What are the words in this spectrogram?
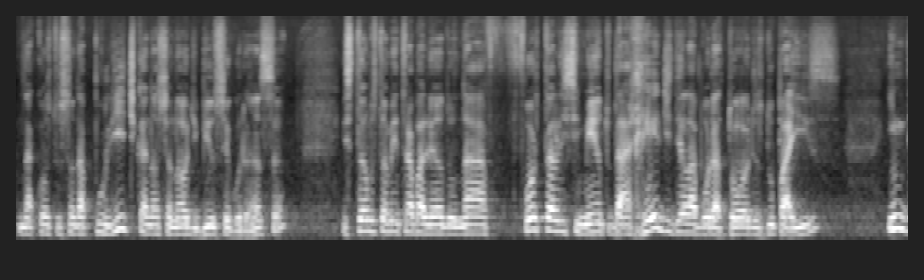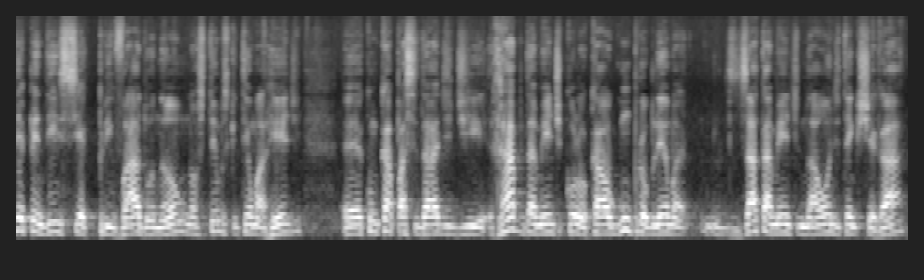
na construção da Política Nacional de Biossegurança, estamos também trabalhando no fortalecimento da rede de laboratórios do país, independente se é privado ou não, nós temos que ter uma rede é, com capacidade de rapidamente colocar algum problema exatamente na onde tem que chegar,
